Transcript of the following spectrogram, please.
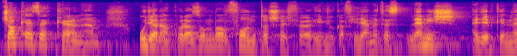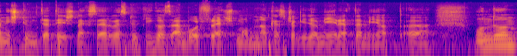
Csak ezekkel nem. Ugyanakkor azonban fontos, hogy felhívjuk a figyelmet. Ezt nem is, egyébként nem is tüntetésnek szerveztük, igazából flashmobnak, ezt csak így a mérete miatt mondom.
